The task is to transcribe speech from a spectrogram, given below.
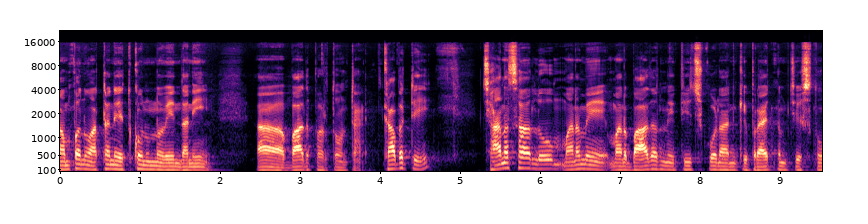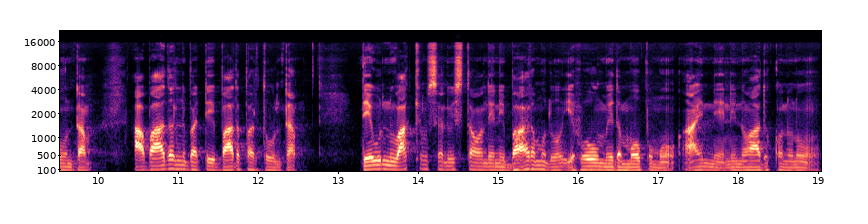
గంపను అట్టనే ఎత్తుకొని ఉన్నావేందని ఏందని బాధపడుతూ ఉంటాడు. కాబట్టి చాలాసార్లు మనమే మన బాధల్ని తీర్చుకోవడానికి ప్రయత్నం చేస్తూ ఉంటాం. ఆ బాధల్ని బట్టి బాధపడుతూ ఉంటాం. దేవుని వాక్యం సెలవిస్తా ఉంది నీ భారములు యహో మీద మోపము. ఆయన్ని నిన్ను ఆదుకొనును.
